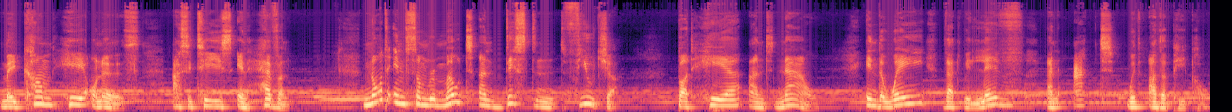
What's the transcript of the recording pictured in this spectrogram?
may come here on earth as it is in heaven, not in some remote and distant future, but here and now, in the way that we live and act with other people.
